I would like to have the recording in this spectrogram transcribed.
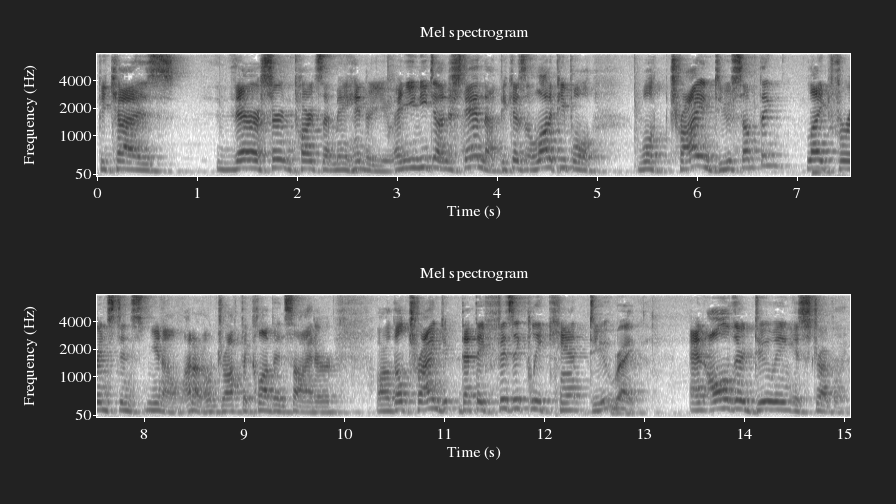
because there are certain parts that may hinder you. And you need to understand that because a lot of people will try and do something. Like for instance you know i don't know drop the club inside or or they'll try and do that they physically can't do. Right. and all they're doing is struggling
